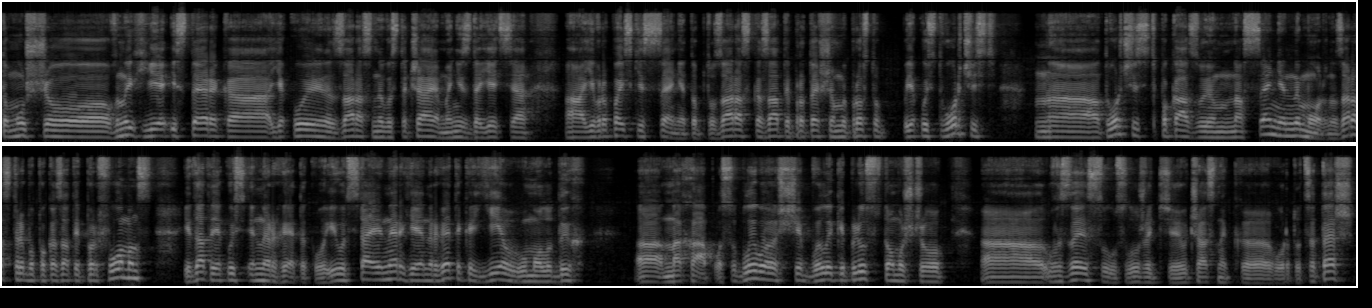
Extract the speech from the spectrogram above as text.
Тому що в них є істерика, якої зараз не вистачає, мені здається, європейській сцені. Тобто зараз сказати про те, що ми просто якусь творчість творчість показуємо на сцені, не можна. Зараз треба показати перформанс і дати якусь енергетику. І от ця енергія, енергетика є у молодих. На хаб особливо ще великий плюс в тому, що в ЗСУ служить учасник е, гурту. Це теж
